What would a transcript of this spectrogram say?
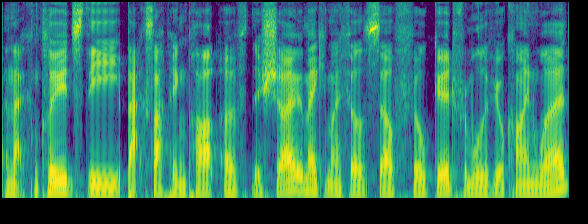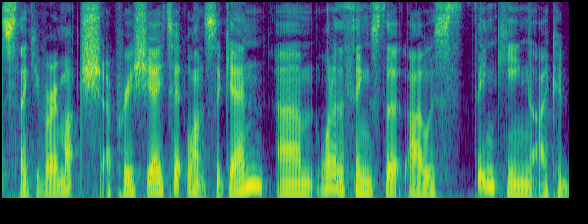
And that concludes the backslapping part of the show, making myself feel good from all of your kind words. Thank you very much. Appreciate it once again. Um, one of the things that I was thinking I could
